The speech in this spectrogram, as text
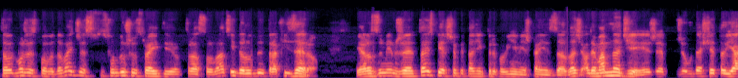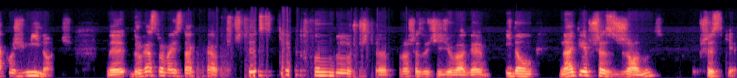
to może spowodować, że z Funduszu Sprawiedliwej Transformacji do Rudy trafi zero. Ja rozumiem, że to jest pierwsze pytanie, które powinien mieszkaniec zadać, ale mam nadzieję, że, że uda się to jakoś minąć. Druga sprawa jest taka, wszystkie fundusze, proszę zwrócić uwagę, idą najpierw przez rząd, wszystkie,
